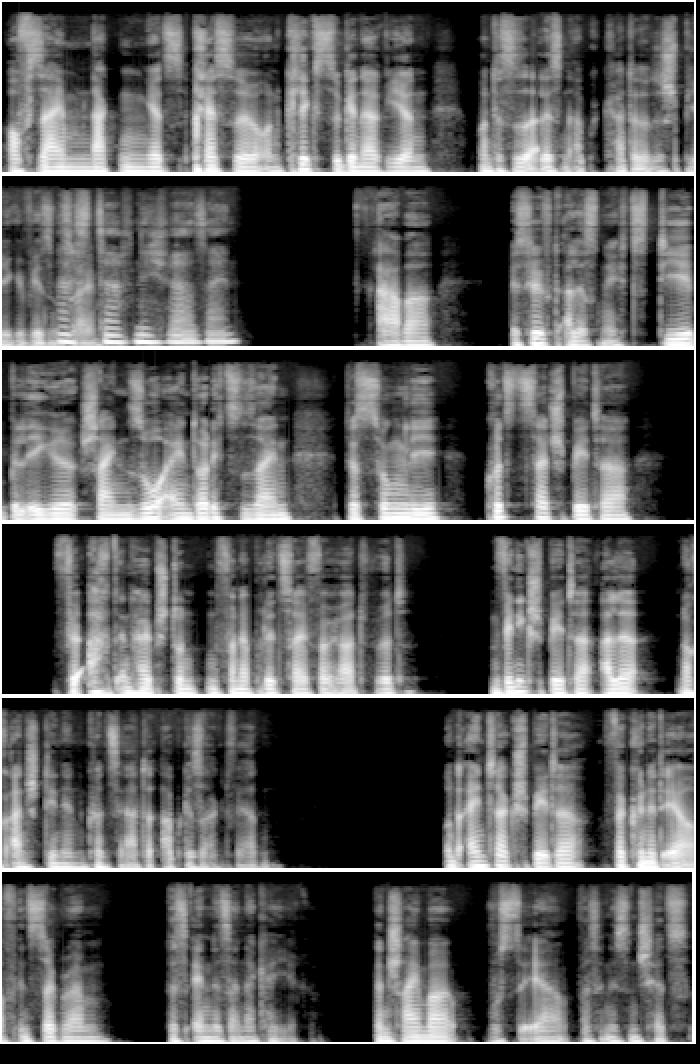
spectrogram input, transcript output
auf seinem Nacken jetzt Presse und Klicks zu generieren und dass es alles ein abgekartetes Spiel gewesen Das sei. darf nicht wahr sein. Aber es hilft alles nichts. Die Belege scheinen so eindeutig zu sein, dass Sung Lee kurze Zeit später für achteinhalb Stunden von der Polizei verhört wird und wenig später alle noch anstehenden Konzerte abgesagt werden. Und einen Tag später verkündet er auf Instagram das Ende seiner Karriere. Denn scheinbar wusste er, was in diesen Chats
